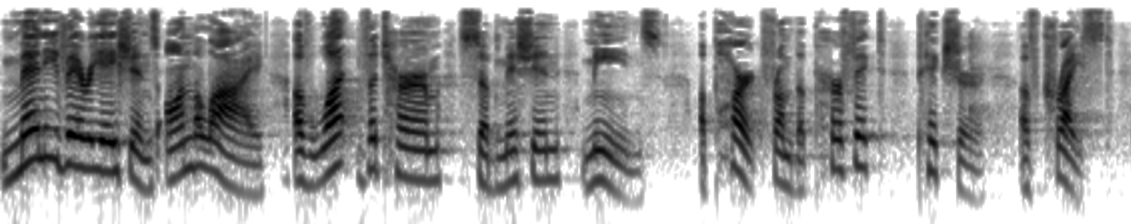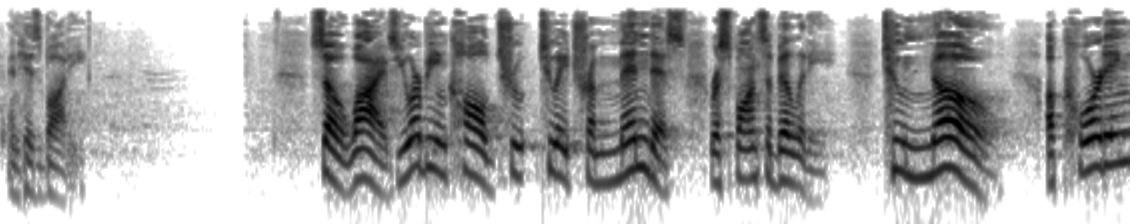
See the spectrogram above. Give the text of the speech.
many variations on the lie of what the term submission means apart from the perfect picture of Christ and his body. So wives, you are being called to, a tremendous responsibility to know according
